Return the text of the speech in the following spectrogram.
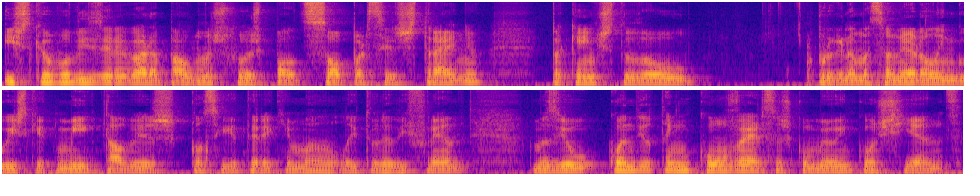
isto que eu vou dizer agora para algumas pessoas pode só parecer estranho, para quem estudou programação neurolinguística comigo talvez consiga ter aqui uma leitura diferente, mas eu quando eu tenho conversas com o meu inconsciente,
